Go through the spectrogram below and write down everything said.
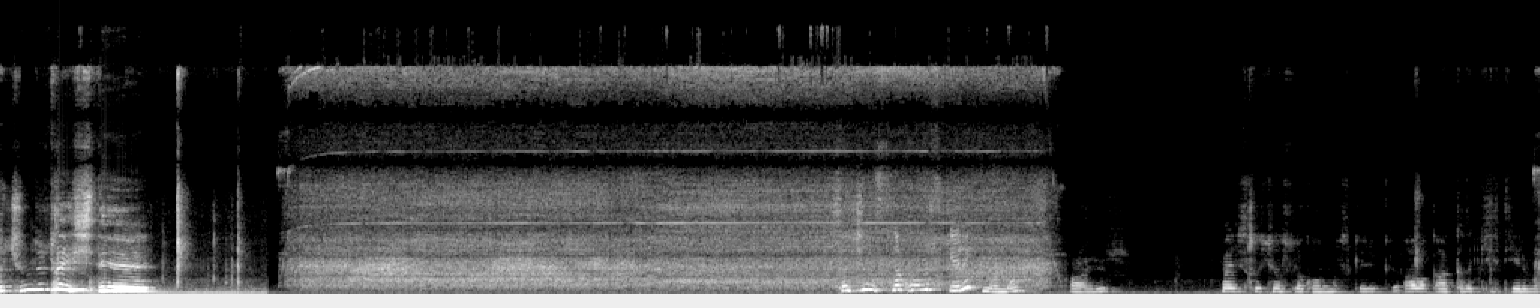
Saçım düzleşti. Saçın ıslak olması gerekmiyor mu? Hayır. Bence saçın ıslak olması gerekiyor. Aa bak arkada kilit yeri var.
